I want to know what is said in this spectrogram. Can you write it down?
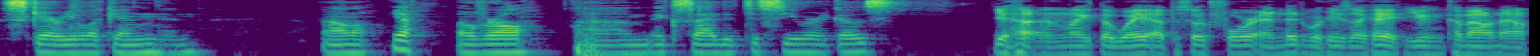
scary looking, and I don't know. Yeah, overall, um, excited to see where it goes. Yeah, and like the way episode four ended, where he's like, "Hey, you can come out now.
